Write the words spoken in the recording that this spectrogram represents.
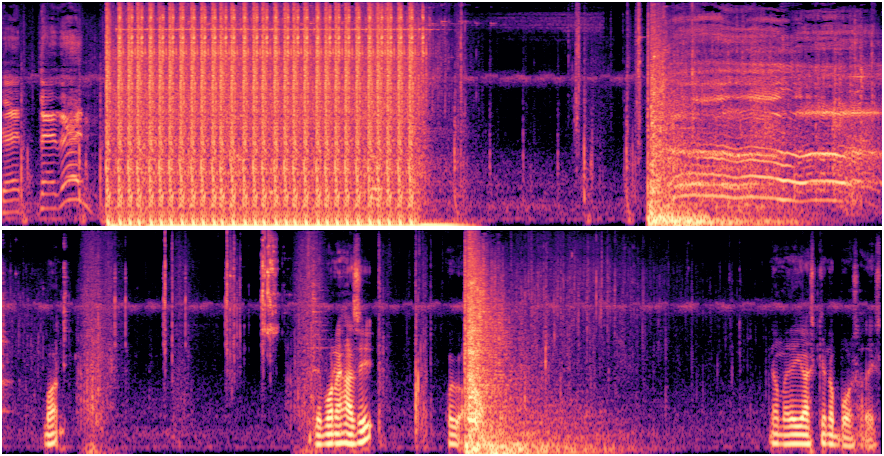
¡Que te den! Bueno. Te pones así. No me digas que no puedo salir.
